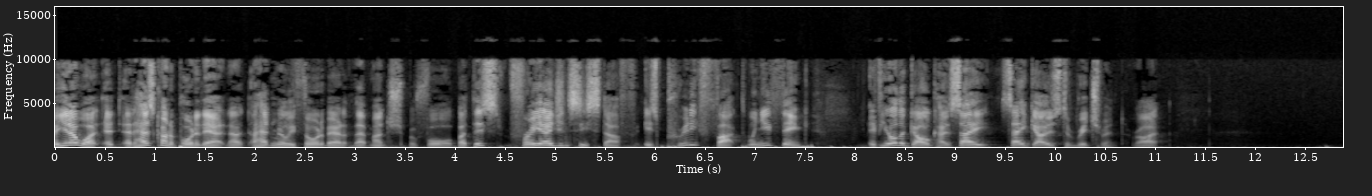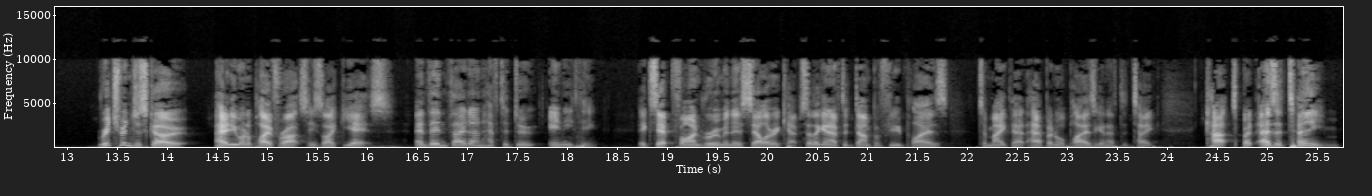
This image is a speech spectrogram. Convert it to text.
But you know what? It, it has kind of pointed out. I hadn't really thought about it that much before, but this free agency stuff is pretty fucked. When you think, if you're the Gold Coast, say say goes to Richmond, right? Richmond just go, "Hey, do you want to play for us?" He's like, "Yes," and then they don't have to do anything except find room in their salary cap. So they're going to have to dump a few players to make that happen, or players are going to have to take cuts. But as a team,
